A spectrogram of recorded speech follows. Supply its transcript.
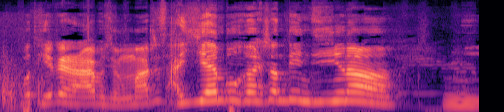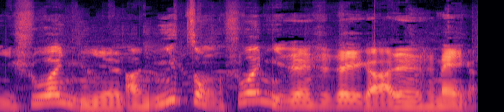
我不提这茬还不行吗？这咋一言不合还上电击呢？你说你啊，你总说你认识这个，认识那个，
